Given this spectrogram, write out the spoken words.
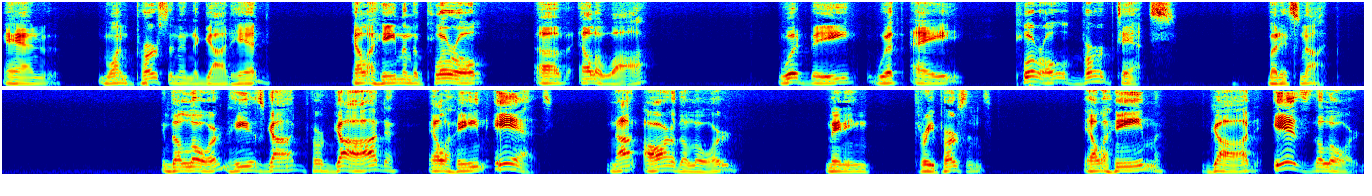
and one person in the Godhead, Elohim in the plural of Eloah, would be with a plural verb tense, but it's not. The Lord, He is God, for God, Elohim, is, not are the Lord, meaning three persons. Elohim, God, is the Lord,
